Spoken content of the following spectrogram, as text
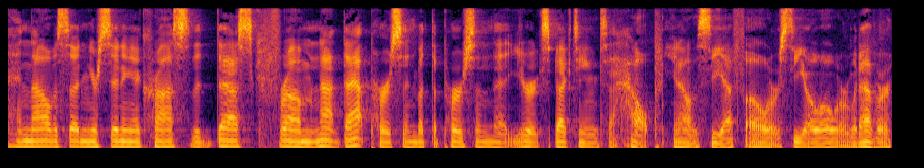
and now all of a sudden you're sitting across the desk from not that person, but the person that you're expecting to help, you know, the CFO or COO or whatever,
